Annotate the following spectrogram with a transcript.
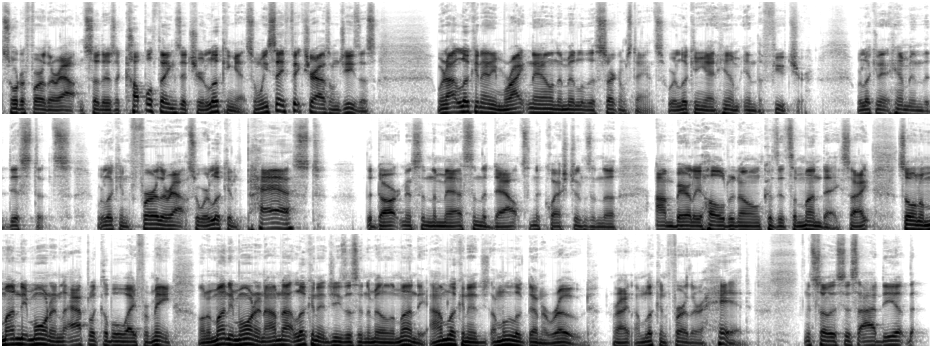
sort of further out. And so there's a couple things that you're looking at. So when we say fix your eyes on Jesus, we're not looking at him right now in the middle of the circumstance. We're looking at him in the future. We're looking at him in the distance. We're looking further out. So we're looking past the darkness and the mess and the doubts and the questions and the I'm barely holding on because it's a Monday. So, right? so on a Monday morning, applicable way for me, on a Monday morning, I'm not looking at Jesus in the middle of the Monday. I'm looking at, I'm going to look down the road, right? I'm looking further ahead. And so it's this idea that,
